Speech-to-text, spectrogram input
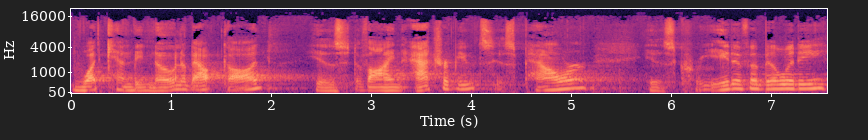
what can be known about God, his divine attributes, his power, his creative ability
